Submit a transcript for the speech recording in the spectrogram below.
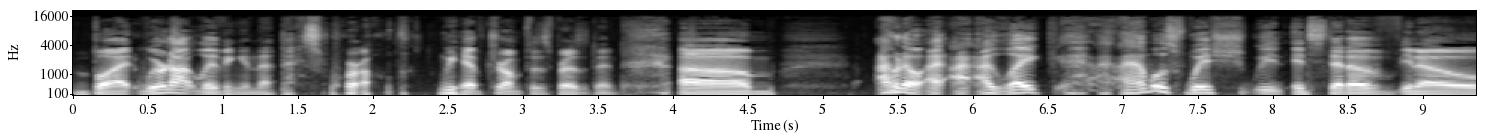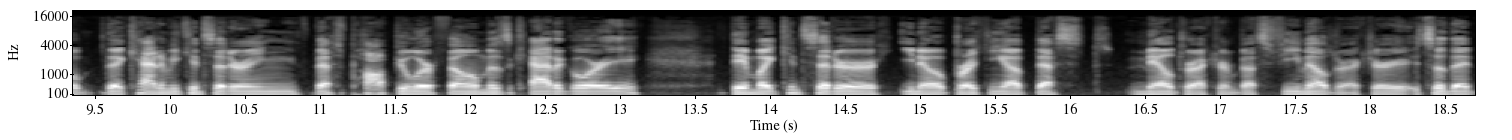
but we're not living in that best world. we have Trump as president. Um, I don't know. I, I, I like. I almost wish we, instead of you know the Academy considering best popular film as a category, they might consider you know breaking up best male director and best female director so that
